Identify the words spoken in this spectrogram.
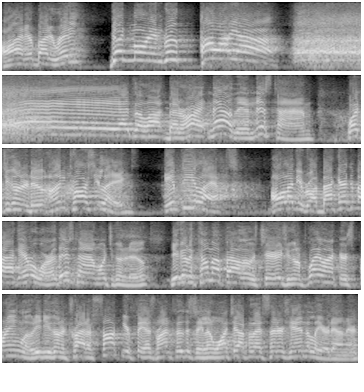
All right, everybody ready? Good morning, group. How are you? Hey, that's a lot better. All right, now then, this time, what you're going to do, uncross your legs, empty your laps, all of you right back there at the back, everywhere. This time, what you're going to do, you're going to come up out of those chairs. You're going to play like they're spring loaded. You're going to try to sock your fist right through the ceiling. Watch out for that center chandelier down there.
